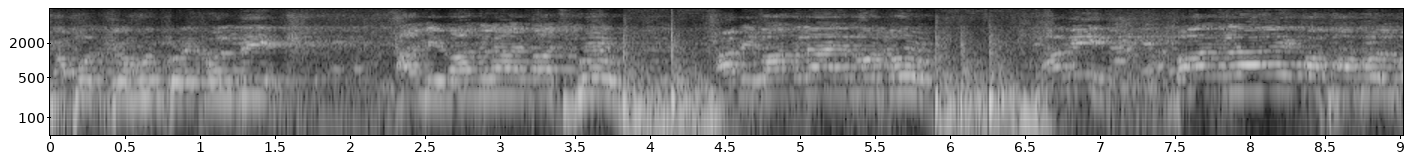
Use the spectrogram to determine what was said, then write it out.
শপথ গ্রহণ করে বলবে, আমি বাংলায় বাঁচবো। আমি বাংলায় মরবো আমি বাংলায় কথা বলব।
